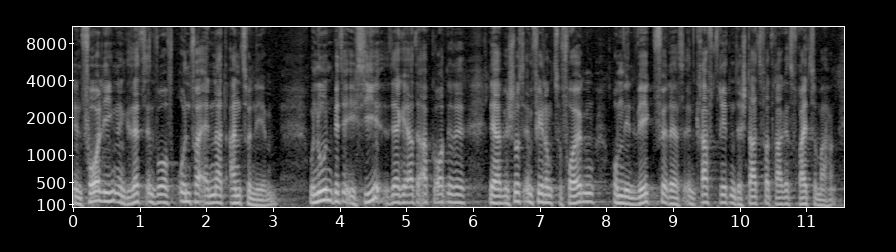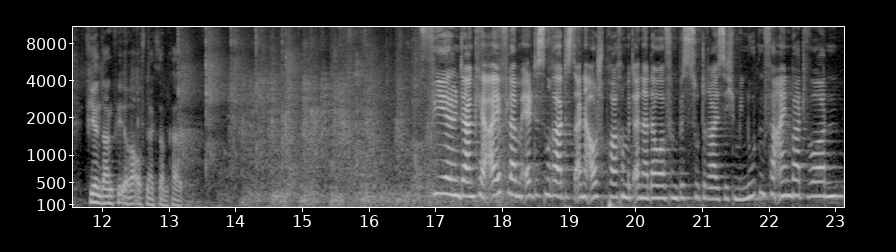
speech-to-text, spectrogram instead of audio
den vorliegenden Gesetzentwurf unverändert anzunehmen. Und nun bitte ich Sie, sehr geehrte Abgeordnete, der Beschlussempfehlung zu folgen, um den Weg für das Inkrafttreten des Staatsvertrages freizumachen. Vielen Dank für Ihre Aufmerksamkeit. Vielen Dank, Herr Eifler. Im Ältestenrat ist eine Aussprache mit einer Dauer von bis zu 30 Minuten vereinbart worden.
